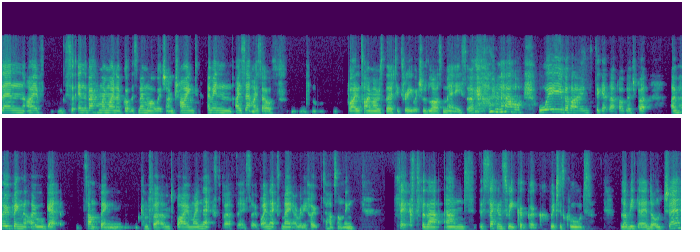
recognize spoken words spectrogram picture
Then I've in the back of my mind, I've got this memoir which I'm trying to. I mean, I set myself by the time I was 33, which was last May. So I'm now way behind to get that published, but I'm hoping that I will get something confirmed by my next birthday. So by next May, I really hope to have something fixed for that. And the second sweet cookbook, which is called La Vita è Dolce,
